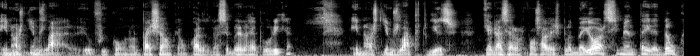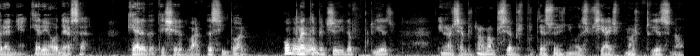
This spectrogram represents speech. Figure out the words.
E nós tínhamos lá, eu fui com o Nuno Paixão, que é um quadro da Assembleia da República, e nós tínhamos lá portugueses, que aliás eram responsáveis pela maior cimenteira da Ucrânia, que era em Odessa, que era da Teixeira Duarte, da Simpor, completamente uhum. gerida por portugueses, e nós dissemos, nós não precisamos de proteções nenhumas especiais, porque nós portugueses não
